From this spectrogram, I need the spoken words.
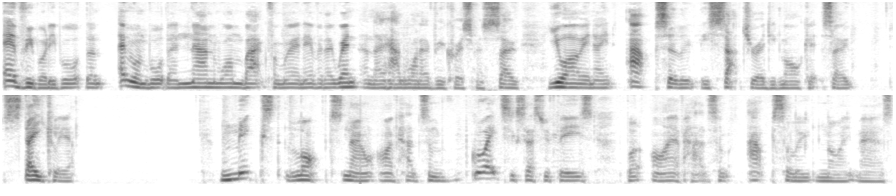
Everybody bought them. Everyone bought their Nan one back from wherever they went, and they had one every Christmas. So you are in an absolutely saturated market. So stay clear mixed lots. Now, I've had some great success with these, but I have had some absolute nightmares.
